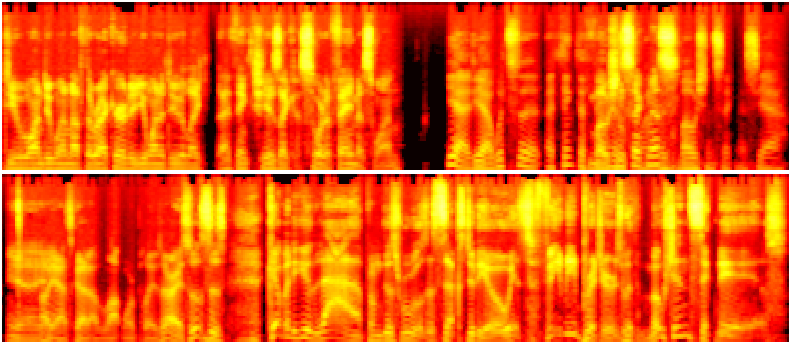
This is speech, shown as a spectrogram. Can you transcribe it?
do you want to do one off the record, or you want to do like? I think she is like a sort of famous one. Yeah, yeah. What's the? I think the Motion famous one sickness? is motion sickness. Yeah. Yeah, Oh yeah, it's got a lot more plays. All right, so this is coming to you live from this Rules of Suck studio. It's Phoebe Bridgers with Motion Sickness.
